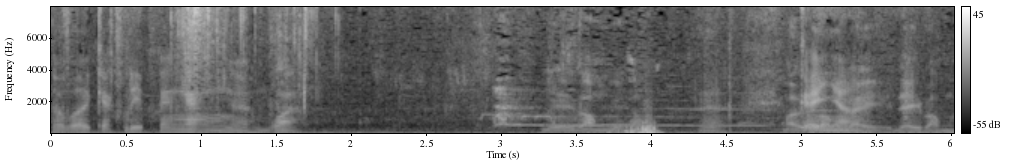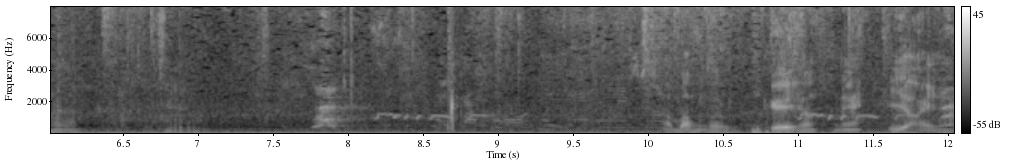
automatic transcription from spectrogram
so với các clip ngắn ngắn ngày hôm qua. Dễ gồng vậy không? À, mở cây bông nha. này đầy bông nữa. À, bông rồi ghê không? Nè cái giỏi nè.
